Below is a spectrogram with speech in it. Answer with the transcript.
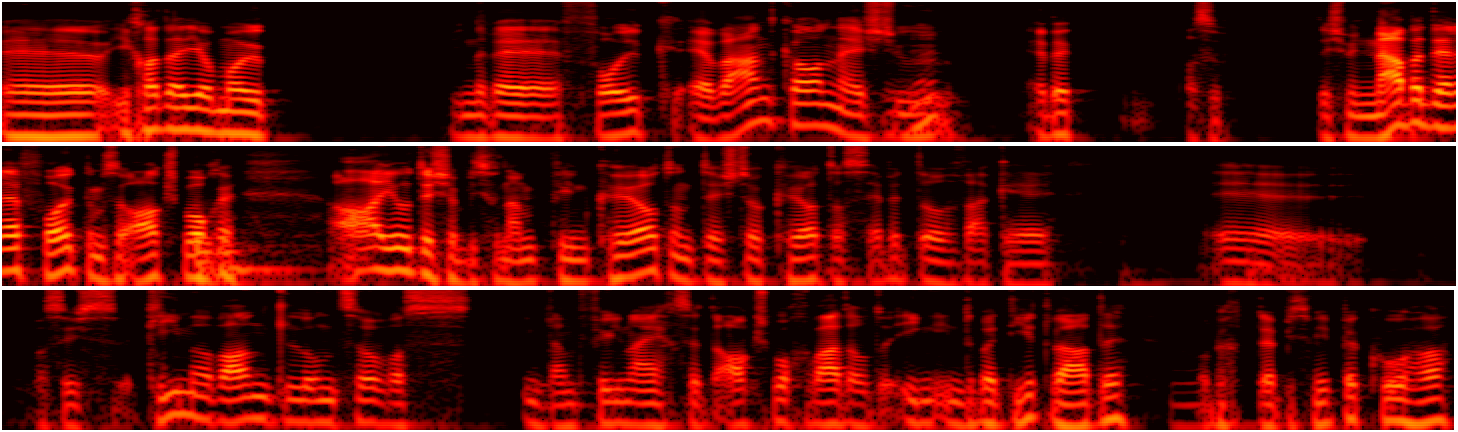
äh, ich hatte ja mal bei einer Folge erwähnt, dann hast du eben, also das ist mir neben dieser Folge so angesprochen, ah ja, du hast etwas von diesem Film gehört und du hast da gehört, dass eben da wegen äh, was ist Klimawandel und so, was in dem Film eigentlich angesprochen werden oder interpretiert werden, ob ich da etwas mitbekommen habe.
